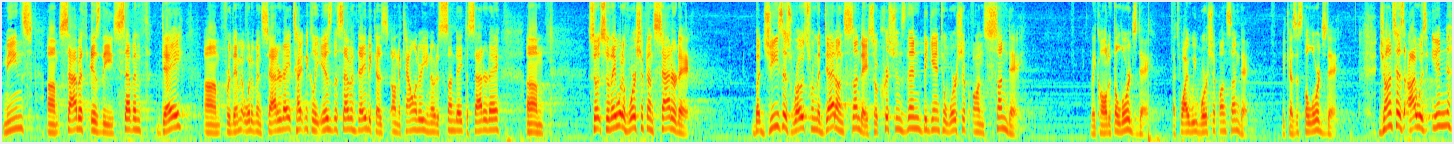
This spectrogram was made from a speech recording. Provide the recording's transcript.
means. Um, Sabbath is the seventh day. Um, for them, it would have been Saturday. Technically, is the seventh day because on the calendar you notice Sunday to Saturday. Um, so, so they would have worshiped on Saturday. But Jesus rose from the dead on Sunday, so Christians then began to worship on Sunday. They called it the Lord's Day. That's why we worship on Sunday, because it's the Lord's Day. John says, I was in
